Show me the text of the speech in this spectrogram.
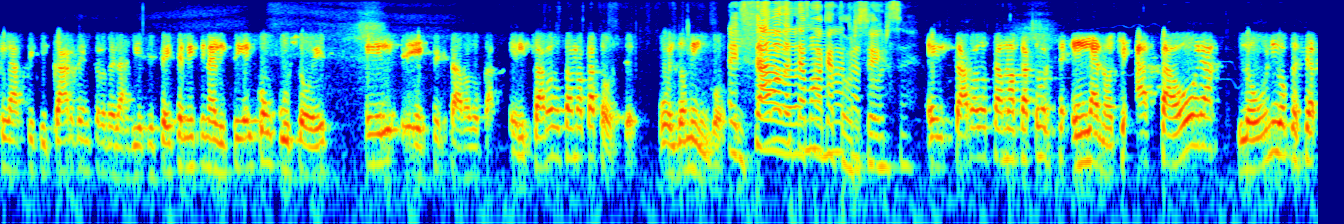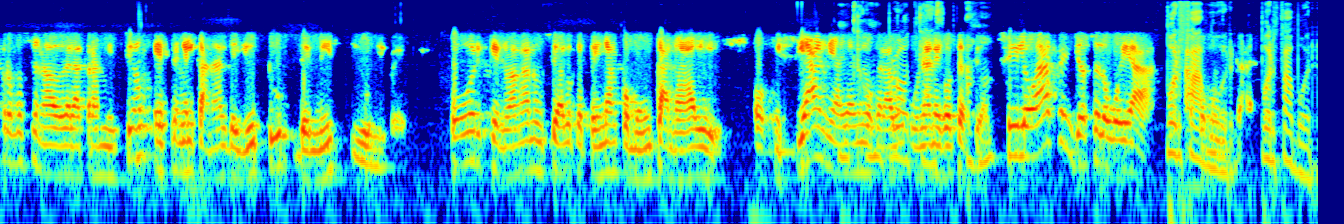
clasificar dentro de las 16 semifinalistas y el concurso es el este sábado, el sábado estamos a 14 o el domingo. El sábado estamos a 14. El sábado estamos a 14 en la noche. Hasta ahora, lo único que se ha promocionado de la transmisión es en el canal de YouTube de Miss Universe, porque no han anunciado que tengan como un canal oficial ni hayan logrado una negociación. Si lo hacen, yo se lo voy a Por a favor, por favor.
